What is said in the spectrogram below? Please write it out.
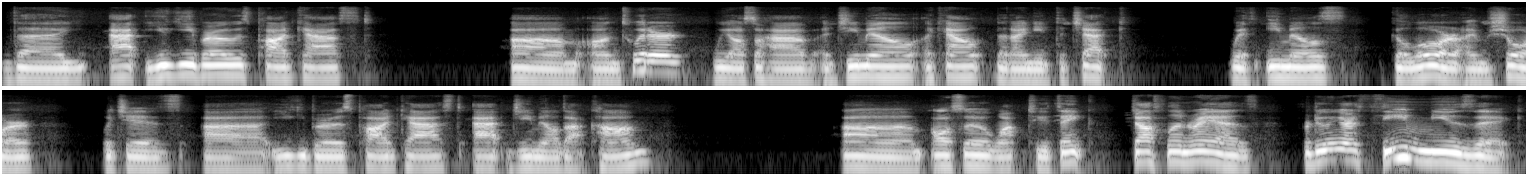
the at Yugi Bros podcast. Um, on Twitter, we also have a Gmail account that I need to check with emails galore. I'm sure, which is uh, Yugi Bros podcast at gmail.com. Um, also want to thank Jocelyn Reyes for doing our theme music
